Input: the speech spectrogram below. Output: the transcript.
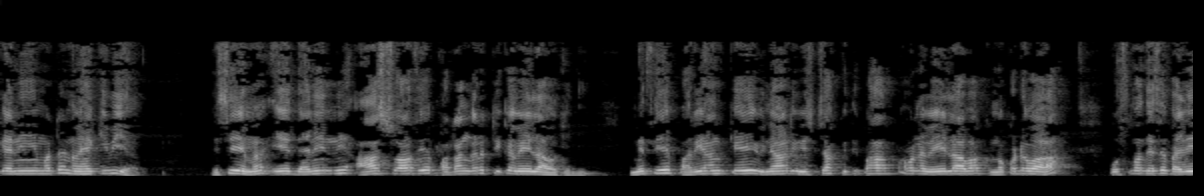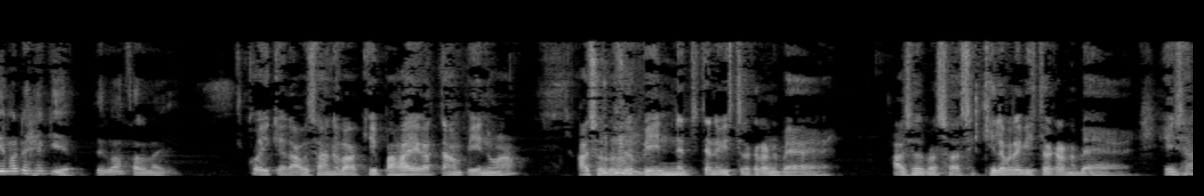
ගැනීමට නොහැකි විය. එසේම ඒ දැනෙන්නේ ආශ්වාසය පටන් ගන්න ටික වේලාවකදී. මෙසේ පරියංකේ විනාඩි 20ක් 25ක් පමණ වේලාවක් නොකඩවා හුස්ම දෙස බැලීමට හැකිය. තෙරුවන් සරණයි. කොයි කියලා අවසාන වාක්‍යයේ පහය ගත්තාම පේනවා ආශ්‍රවය පේන්නේ නැති තැන විස්තර කරන්න බෑ. ආශ්‍රව ප්‍රසවාස කෙලවර විස්තර කරන්න බෑ. ඒ නිසා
